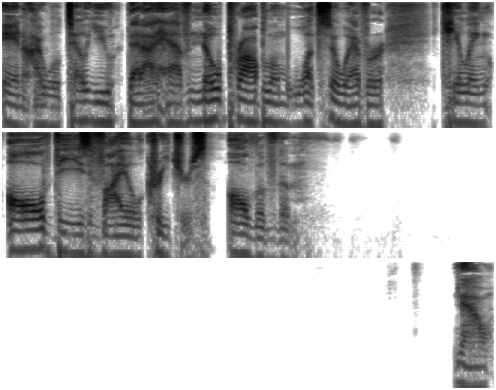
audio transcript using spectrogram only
And I will tell you that I have no problem whatsoever killing all these vile creatures, all of them. Now,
